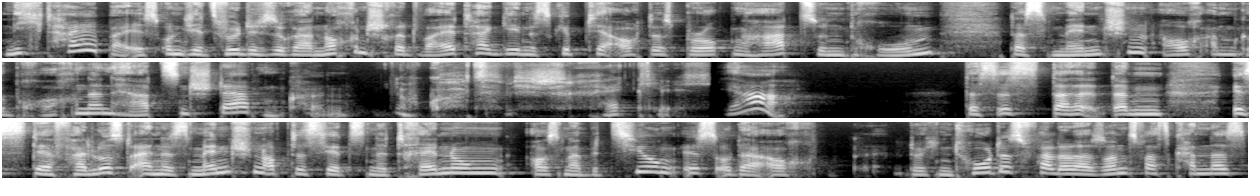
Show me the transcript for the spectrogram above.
nicht heilbar ist. Und jetzt würde ich sogar noch einen Schritt weiter gehen. Es gibt ja auch das Broken Heart Syndrom, dass Menschen auch am gebrochenen Herzen sterben können. Oh Gott, wie schrecklich. Ja. Das ist, da, dann ist der Verlust eines Menschen, ob das jetzt eine Trennung aus einer Beziehung ist oder auch durch einen Todesfall oder sonst was, kann das,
